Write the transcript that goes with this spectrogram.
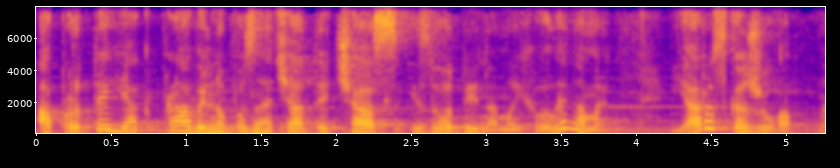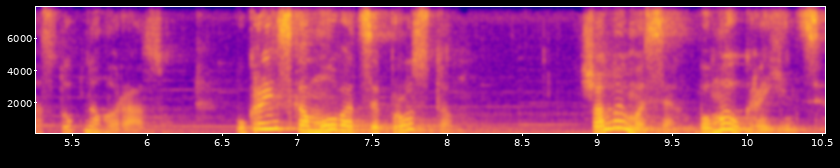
А про те, як правильно позначати час із годинами і хвилинами, я розкажу вам наступного разу. Українська мова це просто шануймося, бо ми українці.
